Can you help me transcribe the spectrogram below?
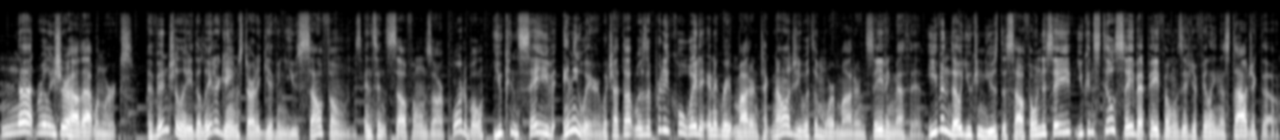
Not really sure how that one works. Eventually, the later games started giving you cell phones, and since cell phones are portable, you can save anywhere, which I thought was a pretty cool way to integrate modern technology with a more modern saving method. Even though you can use the cell phone to save, you can still save at payphones if you're feeling nostalgic though.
